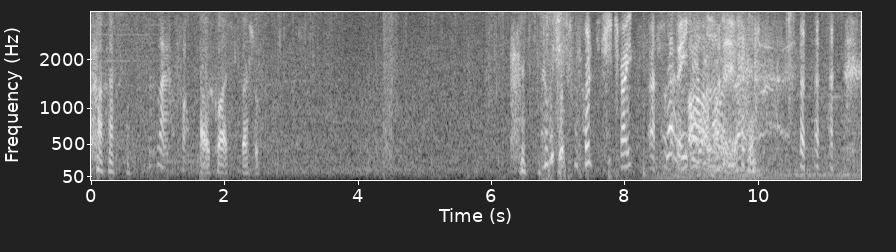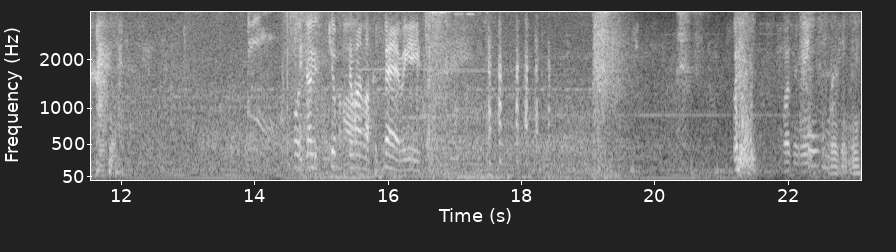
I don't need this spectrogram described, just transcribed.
That was quite special. We just run straight past the Oh, Oh, don't jump oh. around like a fairy either. Wasn't me. Wasn't me.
